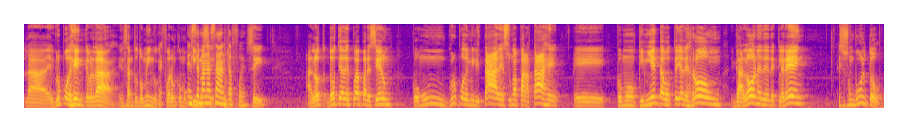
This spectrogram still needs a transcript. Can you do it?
la- el grupo de gente, ¿verdad? En Santo Domingo, que fueron como 15. En Semana Santa fue. Sí. Dos días después aparecieron con un grupo de militares, un aparataje, eh, como 500 botellas de ron, galones de, de clerén. Eso es un bulto.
